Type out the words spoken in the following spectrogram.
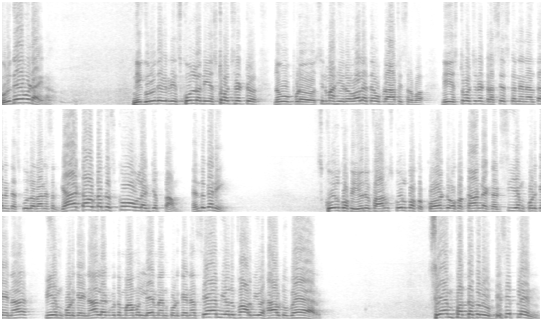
గురుదేవుడు ఆయన. నీ గురువు దగ్గర నీ స్కూల్లో నీ ఇష్టం వచ్చినట్టు నువ్వు ఇప్పుడు సినిమా హీరోవా లేకపోతే ఇప్పుడు ఆఫీసర్వో? నీ ఇష్టం వచ్చినట్టు డ్రెస్ వేసుకొని నేను వెళ్తానంటే స్కూల్లో రానేసరి get out of the school అని చెప్తాం. ఎందుకని? స్కూల్కి ఒక యూనిఫామ్ స్కూల్కి ఒక కోడ్ ఒక కాండక్ట్ అటు సీఎం కొడుకైనా పిఎం కొడుకైనా లేకపోతే మామూలు లేమ్యాన్ కొడుకైనా same uniform you have to wear same పద్ధతులు డిసిప్లిన్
